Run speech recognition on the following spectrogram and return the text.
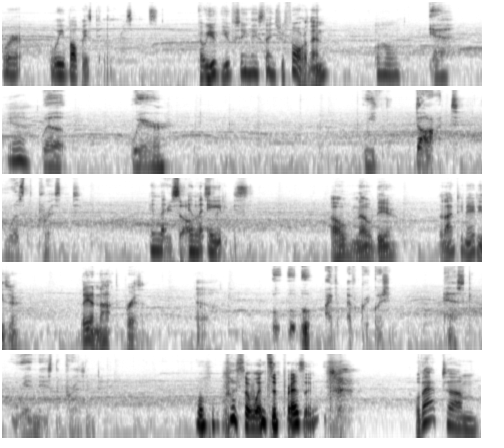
We're we've always been in the residence. Oh, you you've seen these things before, then? Oh, Yeah, yeah. well, we're. We thought was the present. In the We saw in the those things. 80s. Oh no, dear. The 1980s are. They are not the present. Oh. Ooh, ooh, ooh. I've, I've a great question. Ask, when is the present? so when's the present? Well, that, um.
